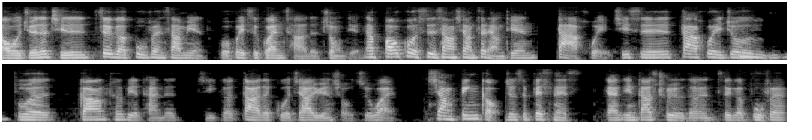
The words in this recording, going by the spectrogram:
啊，我觉得其实这个部分上面我会是观察的重点。那包括事实上像这两天大会，其实大会就除了刚刚特别谈的几个大的国家元首之外，像 BINGO 就是 Business and Industrial 的这个部分，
